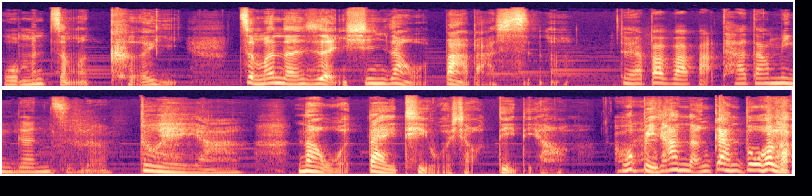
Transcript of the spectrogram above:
我们怎么可以，怎么能忍心让我爸爸死呢？对啊，爸爸把他当命根子呢。对呀，那我代替我小弟弟好了，我比他能干多了。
